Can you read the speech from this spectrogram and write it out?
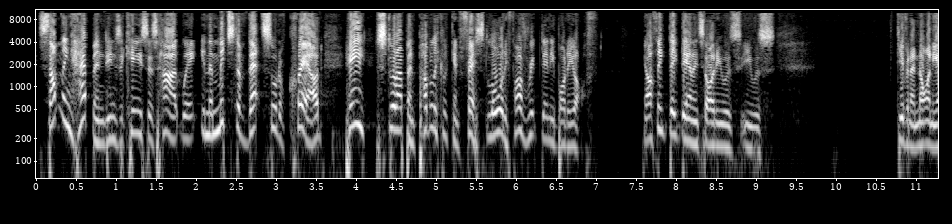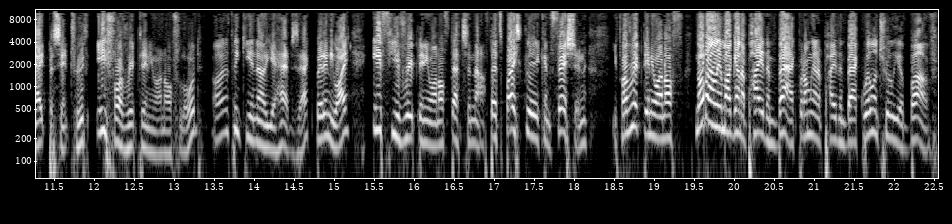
Something happened in Zacchaeus' heart where, in the midst of that sort of crowd, he stood up and publicly confessed, "Lord, if I've ripped anybody off." Now I think deep down inside he was he was given a 98% truth. If I've ripped anyone off, Lord. I don't think you know you have, Zach. But anyway, if you've ripped anyone off, that's enough. That's basically a confession. If I've ripped anyone off, not only am I going to pay them back, but I'm going to pay them back well and truly above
